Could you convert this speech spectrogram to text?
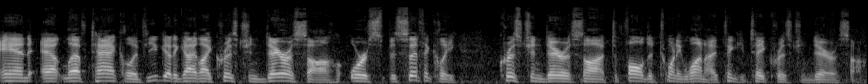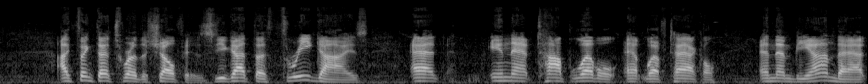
And at left tackle, if you get a guy like Christian Darrisaw, or specifically Christian Darrisaw to fall to 21, I think you take Christian Darrisaw. I think that's where the shelf is. You got the three guys at in that top level at left tackle, and then beyond that,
